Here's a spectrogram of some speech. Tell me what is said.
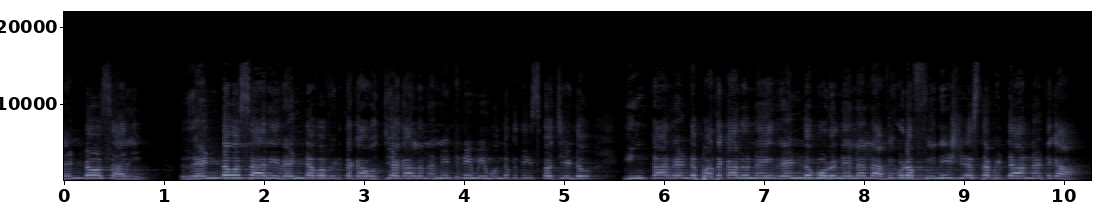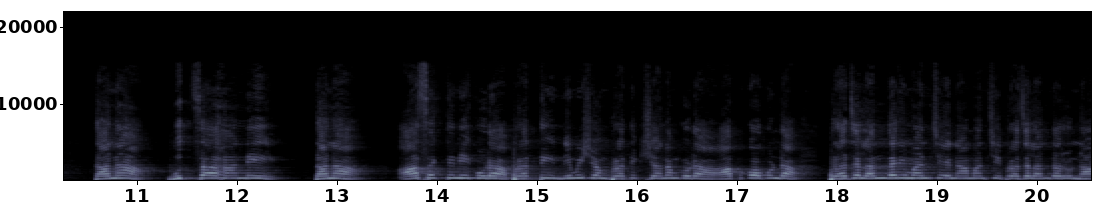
రెండోసారి. రెండవసారి రెండవ విడతగా ఉద్యోగాలన్నింటినీ మీ ముందుకు తీసుకొచ్చిండు. ఇంకా రెండు పథకాలు ఉన్నాయి రెండు మూడు నెలలు అవి కూడా ఫినిష్ చేస్తా బిడ్డ అన్నట్టుగా తన ఉత్సాహాన్ని తన ఆసక్తిని కూడా ప్రతి నిమిషం ప్రతి క్షణం కూడా ఆపుకోకుండా ప్రజలందరి మంచే నా మంచి ప్రజలందరూ నా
